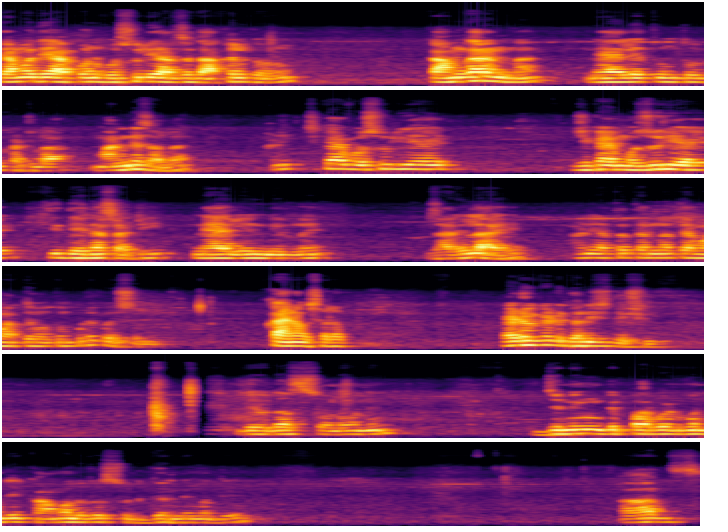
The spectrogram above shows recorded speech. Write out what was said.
त्यामध्ये आपण वसुली अर्ज दाखल करून कामगारांना न्यायालयातून तो खटला मान्य झाला आणि जी काय वसुली आहे जी काय मजुरी आहे ती देण्यासाठी न्यायालयीन निर्णय झालेला आहे आणि आता त्यांना त्या माध्यमातून पुढे पैसे मिळतील. काय नाव sir? Advocate Ganesh Deshmukh. Devdas Sonawane ginning डिपार्टमेंटमध्ये कामाला होतो सुटगिरणीमध्ये. आज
